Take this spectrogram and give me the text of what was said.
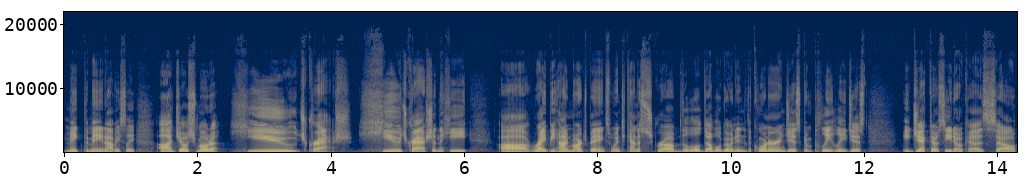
make the main, obviously. Uh, Jo Shimoda, huge crash, huge crash in the heat uh, right behind Marchbanks, went to kind of scrub the little double going into the corner and just completely just ejectocito cuz. So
